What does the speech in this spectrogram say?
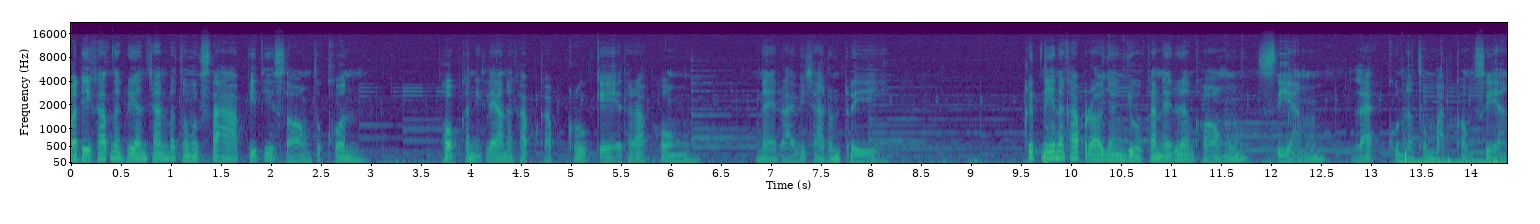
วัสดีครับนักเรียนชั้นประถมศึกษาปีที่ 2 ทุกคน พบกันอีกแล้วนะครับ กับครูเก๋ธราพงศ์ในรายวิชาดนตรี คลิปนี้นะครับเรายังอยู่กันในเรื่องของเสียงและคุณสมบัติของเสียง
